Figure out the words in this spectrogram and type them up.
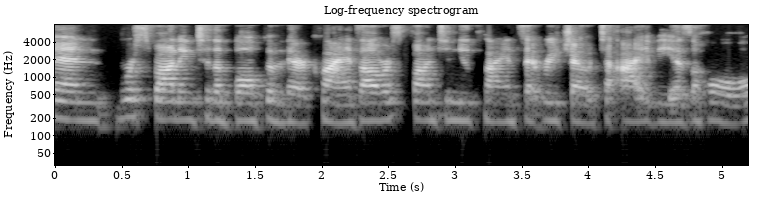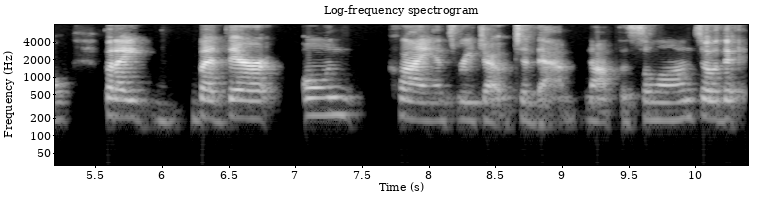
and responding to the bulk of their clients. I'll respond to new clients that reach out to ivy as a whole but i but their own clients reach out to them not the salon. So the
